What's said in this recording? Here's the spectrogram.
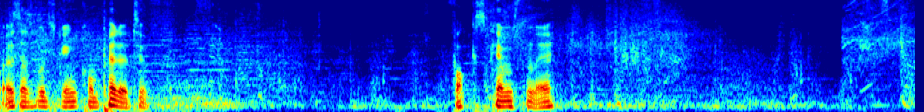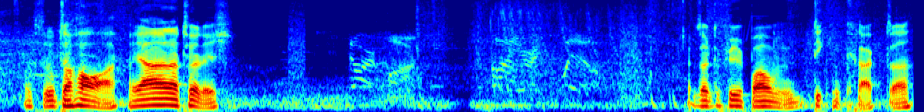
Weiß das wird gegen Competitive Fox kämpfen, ey. Absoluter Horror. Ja, natürlich. Also Gefühl, ich einen dicken Charakter.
